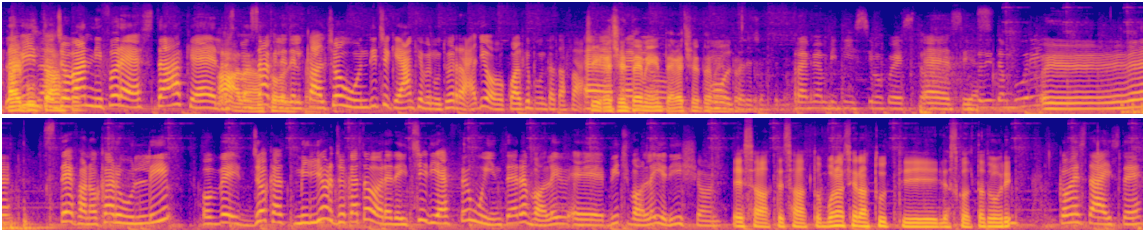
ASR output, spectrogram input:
L'ha vinto buttato. Giovanni Foresta, che è il Ah, responsabile del calcio. calcio a 11, che è anche venuto in radio qualche puntata fa. Sì, Eh, recentemente, premio- recentemente. Molto recentemente. Premio ambitissimo questo. Eh, sì. Punto di tamburi. Eh, Stefano Carulli, ovvero gioca- miglior giocatore dei CDF Winter Volley, eh, Beach Volley Edition. Esatto, esatto. Buonasera a tutti gli ascoltatori. Come stai, Ste?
